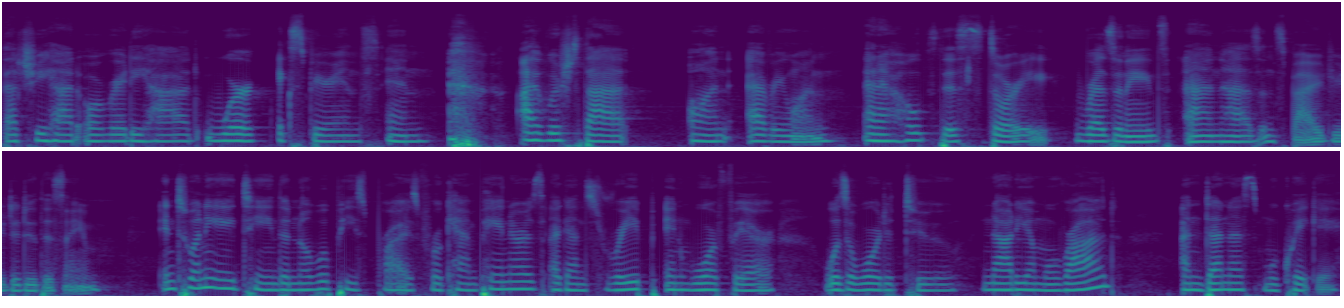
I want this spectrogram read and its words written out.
that she had already had work experience in. I wish that on everyone, and I hope this story resonates and has inspired you to do the same. In 2018, the Nobel Peace Prize for campaigners against rape in warfare was awarded to Nadia Murad and Denis Mukwege.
